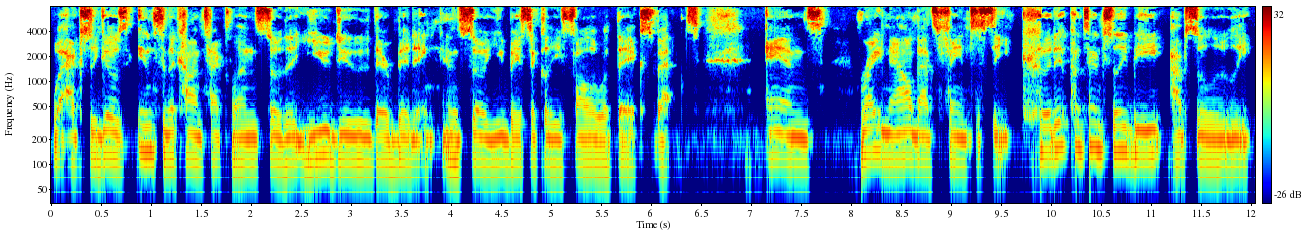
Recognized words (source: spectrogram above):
what actually goes into the contact lens so that you do their bidding. And so you basically follow what they expect. And right now that's fantasy. Could it potentially be? Absolutely.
